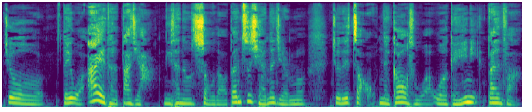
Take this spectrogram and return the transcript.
就得我艾特大家，你才能收到。但之前的节目就得找你得告诉我，我给你单发。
